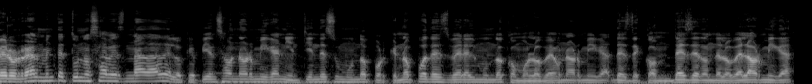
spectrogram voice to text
Pero realmente tú no sabes nada de lo que piensa una hormiga ni entiendes su mundo porque no puedes ver el mundo como lo ve una hormiga, desde, desde donde lo ve la hormiga,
